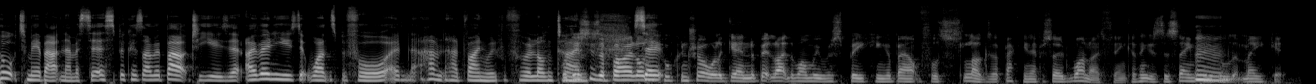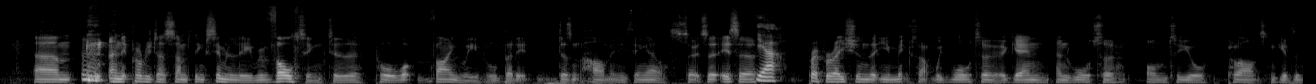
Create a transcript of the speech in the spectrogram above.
Talk to me about Nemasys because I'm about to use it. I've only used it once before. I haven't had vine weevil for a long time. Well, this is a biological control again, a bit like the one we were speaking about for slugs uh, back in episode one. I think. I think it's the same people Mm. that make it, um, and it probably does something similarly revolting to the poor vine weevil, but it doesn't harm anything else. So it's a it's a yeah, preparation that you mix up with water again and water onto your plants and give the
